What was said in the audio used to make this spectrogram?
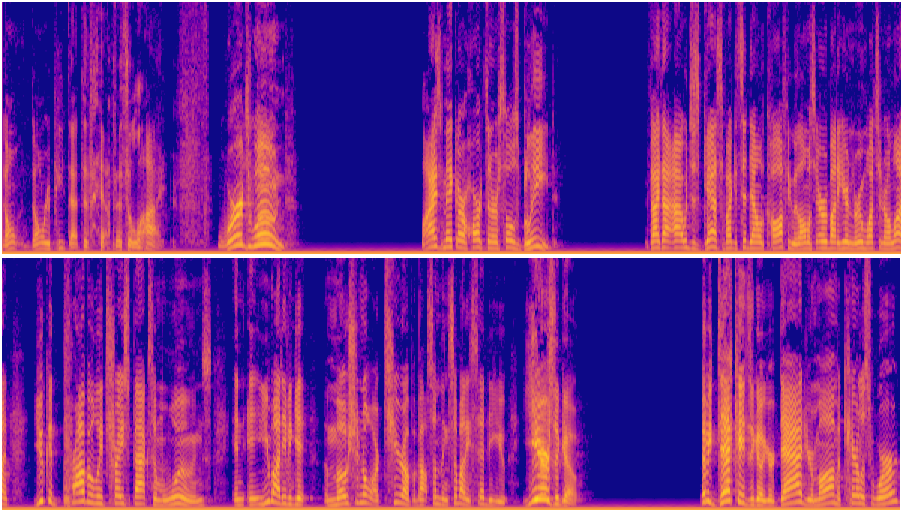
don't don't repeat that to them. That's a lie. Words wound. Lies make our hearts and our souls bleed. In fact, I, I, would just guess if I could sit down with coffee with almost everybody here in the room watching online, you could probably trace back some wounds, and, and you might even get emotional or tear up about something somebody said to you years ago. Maybe decades ago, your dad, your mom, a careless word.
